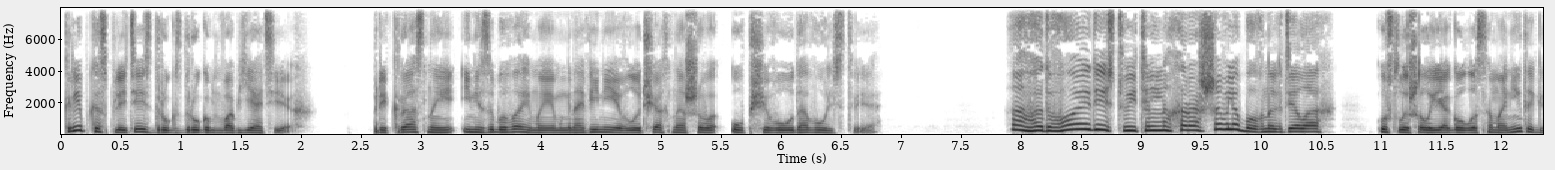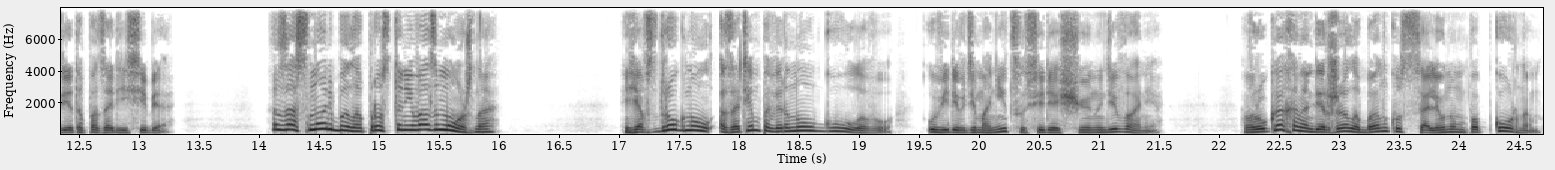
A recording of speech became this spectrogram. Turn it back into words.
крепко сплетясь друг с другом в объятиях. Прекрасные и незабываемые мгновения в лучах нашего общего удовольствия. «А вы двое действительно хороши в любовных делах», — услышал я голос Аманиты где-то позади себя. «Заснуть было просто невозможно». Я вздрогнул, а затем повернул голову, увидев демоницу, сидящую на диване. В руках она держала банку с соленым попкорном,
